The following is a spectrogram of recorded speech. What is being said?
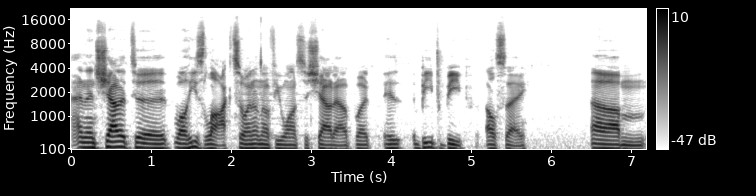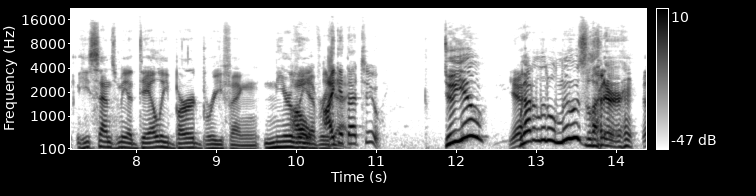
And then shout out to well, he's locked, so I don't know if he wants to shout out, but his beep beep, I'll say. Um, he sends me a daily bird briefing nearly Oh, every I get that too. Do you? Yeah. We got a little newsletter. A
